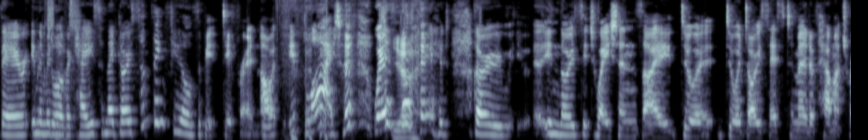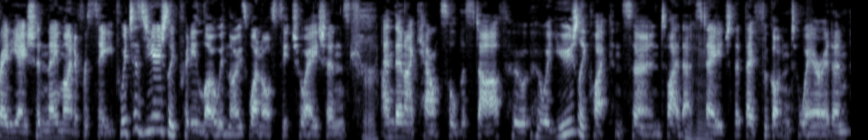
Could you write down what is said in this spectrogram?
they're in Makes the middle sense. of a case, and they go, something feels a bit different. Oh, it's, it's light. Where's yeah. the lead? So in those situations, I do a do a dose estimate of how much radiation they might have received, which is usually pretty low in those one-off situations. Sure. And then I counsel the staff who who are usually quite concerned by that mm-hmm. stage that they've forgotten to wear it and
